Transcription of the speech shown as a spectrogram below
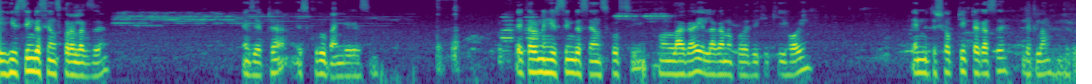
এই হিটসিংটা চেঞ্জ করা লাগছে। এই যে একটা স্ক্রু ভাঙে গেছে। এই কারণে হিটসিংটা চেঞ্জ করছি। এখন লাগাই, লাগানোর পরে দেখি কি হয়। এমনিতে সব ঠিকঠাক আছে, দেখলাম। দেখো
